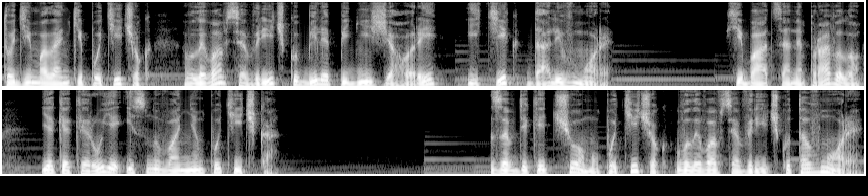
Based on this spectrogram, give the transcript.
Тоді маленький потічок вливався в річку біля підніжжя гори і тік далі в море. Хіба це не правило, яке керує існуванням потічка? Завдяки чому потічок виливався в річку та в море?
